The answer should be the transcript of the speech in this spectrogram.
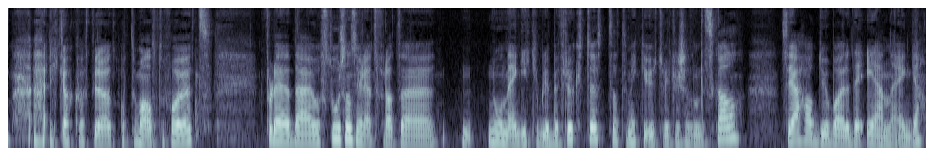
er ikke akkurat optimalt å få ut. For det, det er jo stor sannsynlighet for at eh, noen egg ikke blir befruktet, at de ikke utvikler seg som de skal. Så jeg hadde jo bare det ene egget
